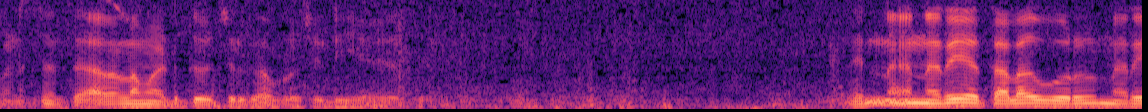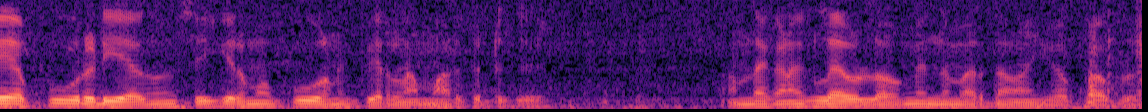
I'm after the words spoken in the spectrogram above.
மனுஷன் தேவையில்லாமல் எடுத்து வச்சுருக்காப்புல செடியை. என்ன நிறைய தலை வரும் நிறைய பூ ரெடி ஆகும் சீக்கிரமாக பூ அனுப்பிடலாம் மார்க்கெட்டுக்கு அந்த கணக்கில் உள்ளவங்க இந்த மாதிரி தான் வாங்கி வைப்பாப்புல.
